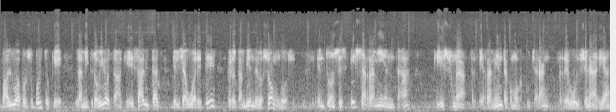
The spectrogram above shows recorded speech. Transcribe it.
valúa por supuesto que la microbiota, que es hábitat del yaguareté, pero también de los hongos. Entonces, esa herramienta, que es una herramienta, como escucharán, revolucionaria,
